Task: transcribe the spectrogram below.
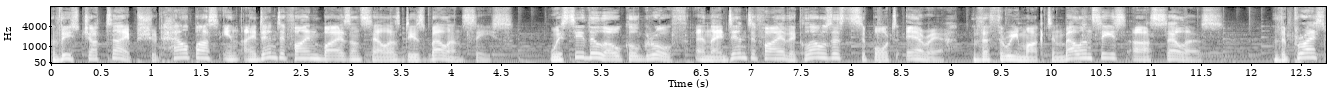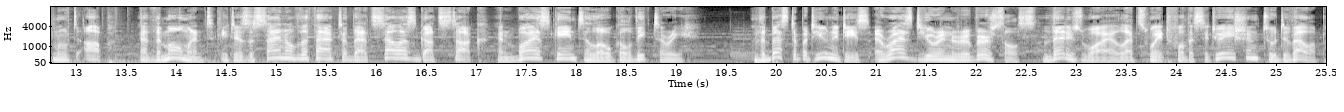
This chart type should help us in identifying buyers and sellers disbalances. We see the local growth and identify the closest support area. The three marked imbalances are sellers. The price moved up, at the moment, it is a sign of the fact that sellers got stuck and buyers gained a local victory. The best opportunities arise during reversals, that is why let's wait for the situation to develop.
